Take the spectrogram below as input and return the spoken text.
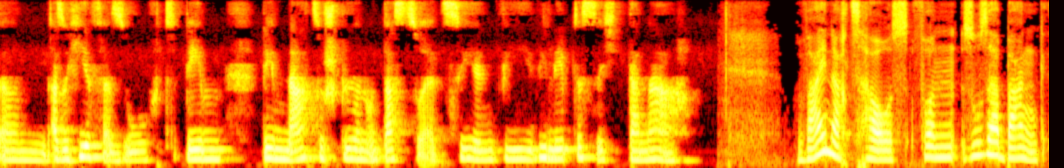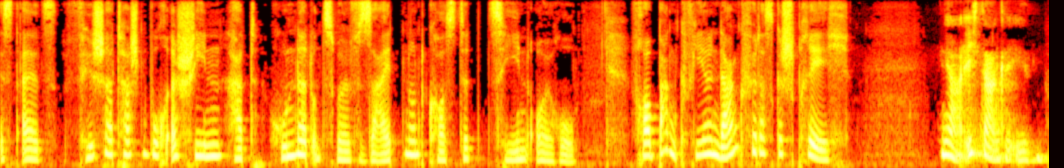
ähm, also hier versucht, dem, dem nachzuspüren und das zu erzählen. Wie, wie lebt es sich danach? Weihnachtshaus von Susa Bank ist als Fischer-Taschenbuch erschienen, hat 112 Seiten und kostet 10 Euro. Frau Bank, vielen Dank für das Gespräch. Ja, ich danke Ihnen.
